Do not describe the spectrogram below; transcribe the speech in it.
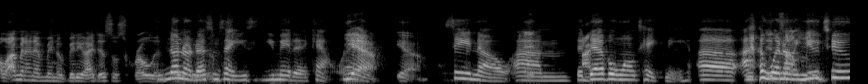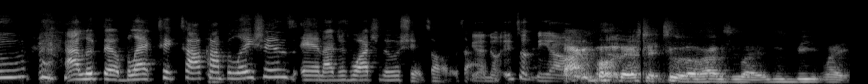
Oh, I mean, I never made no video. I just was scrolling. No, no, that's what I'm saying. You you made an account, right? Yeah, yeah. See, no, It- um, the I- devil won't take me. Uh, I It- it went took on me. YouTube. I looked up black TikTok compilations, and I just watched those shits all the time. Yeah, no, it took me off. I can fuck that shit too, though. Honestly, like just beat like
